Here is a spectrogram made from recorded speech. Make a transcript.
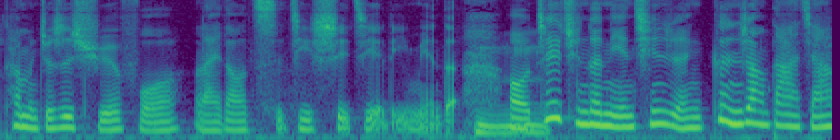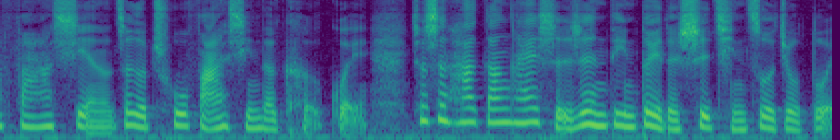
他们就是学佛来到慈济世界里面的哦。这群的年轻人更让大家发现了这个出发心的可贵，就是他刚开始认定对的事情做就对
